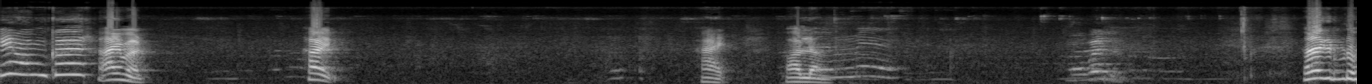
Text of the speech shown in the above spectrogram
ಹೇ ಓಂಕಾರ್. ಹಾಯ್ ಮಾಡ್ ಹಾಯ್ ಹಾಯ್ ಹೊಲ ಹೊರಗಿಟ್ಬಿಡು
